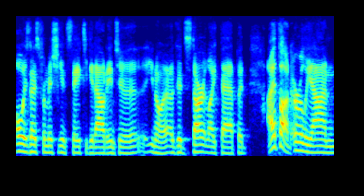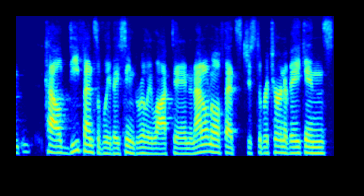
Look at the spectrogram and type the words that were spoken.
Always nice for Michigan State to get out into you know a good start like that. But I thought early on Kyle, defensively, they seemed really locked in. And I don't know if that's just the return of Akins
